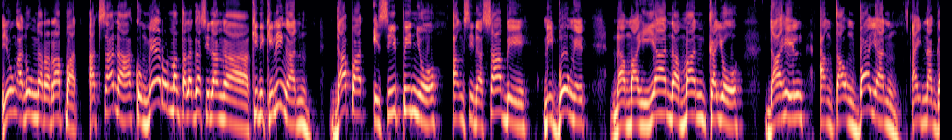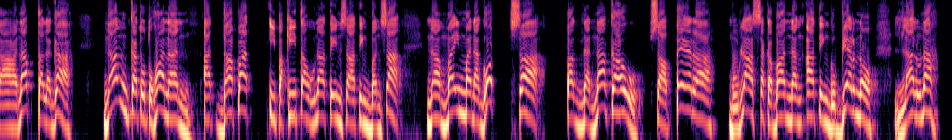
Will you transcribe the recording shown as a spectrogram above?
yung anong nararapat. At sana kung meron man talaga silang ah, kinikilingan, dapat isipin nyo ang sinasabi ni Bongit na mahiya naman kayo dahil ang taong bayan ay naghahanap talaga ng katotohanan at dapat ipakita ho natin sa ating bansa na may managot sa pagnanakaw sa pera mula sa kaban ng ating gobyerno, lalo na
